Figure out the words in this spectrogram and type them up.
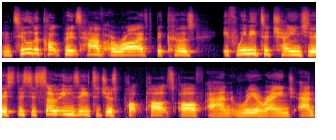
until the cockpits have arrived because if we need to change this, this is so easy to just pop parts off and rearrange and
